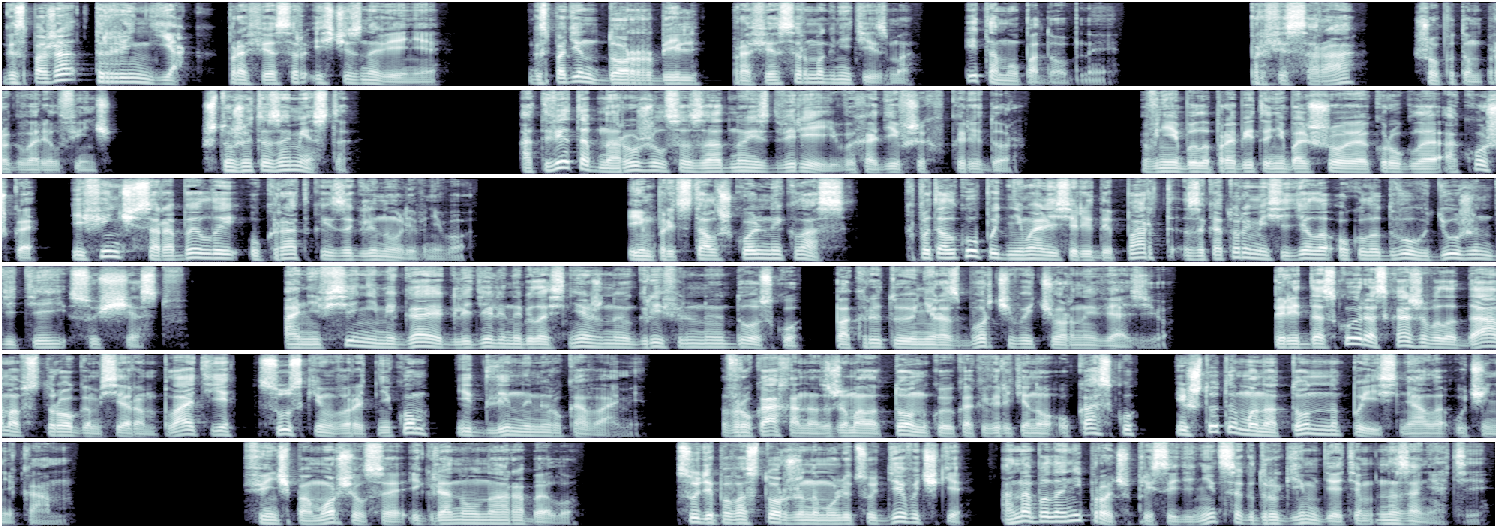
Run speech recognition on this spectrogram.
Госпожа Триньяк, профессор исчезновения. Господин Дорбиль, профессор магнетизма. И тому подобные. «Профессора?» — шепотом проговорил Финч. «Что же это за место?» Ответ обнаружился за одной из дверей, выходивших в коридор. В ней было пробито небольшое круглое окошко, и Финч с Арабеллой украдкой заглянули в него. Им предстал школьный класс. К потолку поднимались ряды парт, за которыми сидело около двух дюжин детей-существ. Они все, не мигая, глядели на белоснежную грифельную доску, покрытую неразборчивой черной вязью. Перед доской расхаживала дама в строгом сером платье с узким воротником и длинными рукавами. В руках она сжимала тонкую, как веретено, указку и что-то монотонно поясняла ученикам. Финч поморщился и глянул на Арабеллу. Судя по восторженному лицу девочки, она была не прочь присоединиться к другим детям на занятии.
